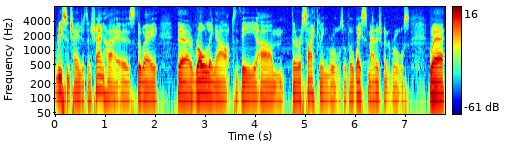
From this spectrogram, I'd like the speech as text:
recent changes in Shanghai, is the way they're rolling out the um, the recycling rules or the waste management rules, where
